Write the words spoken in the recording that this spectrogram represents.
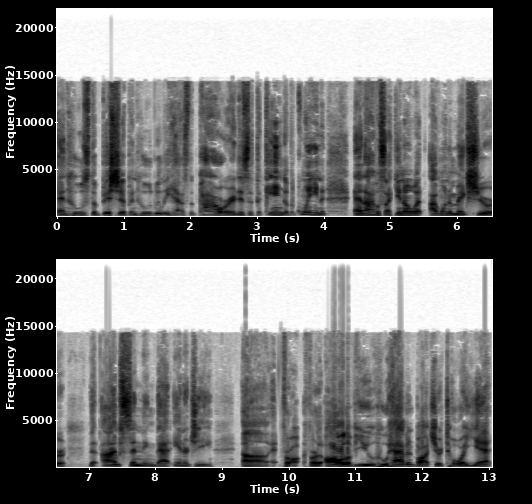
and who's the bishop and who really has the power? It is it the king or the queen? And I was like, you know what? I want to make sure that I'm sending that energy uh, for for all of you who haven't bought your toy yet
